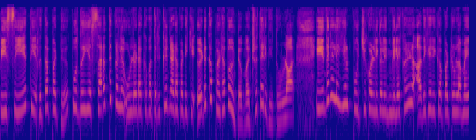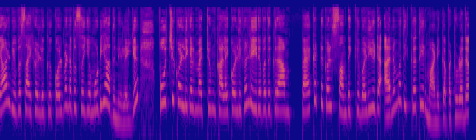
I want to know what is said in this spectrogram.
பிசிஏ திருத்தப்பட்டு புதிய சரத்துக்களை உள்ளடக்குவதற்கு நடவடிக்கை எடுக்கப்பட வேண்டும் என்று தெரிவித்துள்ளார். இந்த நிலையில் பூச்சிக்கொல்லிகளின் விலைகள் அதிகரிக்கப்பட்டுள்ளமையால் விவசாயிகளுக்கு கொள்வனவு செய்ய முடியாத நிலையில் பூச்சிக்கொல்லிகள் மற்றும் களைக்கொல்லிகள் இருபது கிராம் பாக்கெட்டுகள் சந்தைக்கு வெளியிட அனுமதிக்க தீர்மானிக்கப்பட்டுள்ளது.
